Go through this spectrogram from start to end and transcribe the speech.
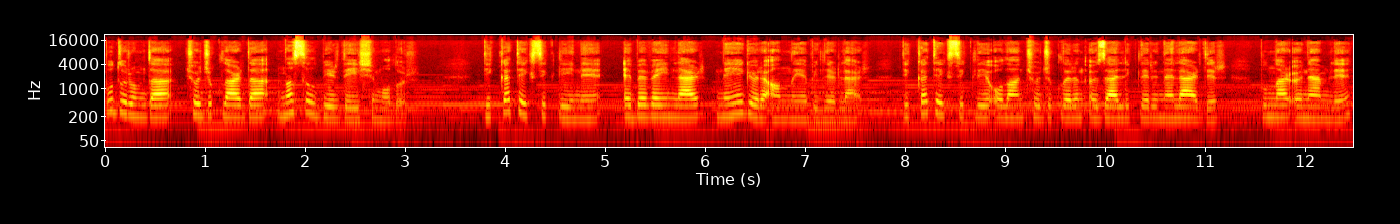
Bu durumda çocuklarda nasıl bir değişim olur? Dikkat eksikliğini ebeveynler neye göre anlayabilirler? Dikkat eksikliği olan çocukların özellikleri nelerdir? Bunlar önemli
